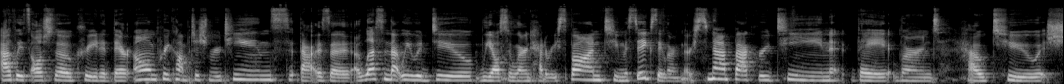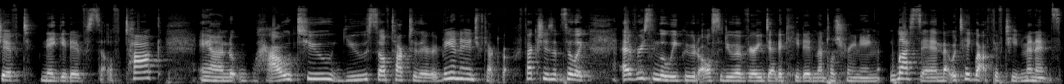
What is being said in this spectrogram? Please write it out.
Athletes also created their own pre competition routines. That is a, a, lesson that we would do. We also learned how to respond to mistakes. They learned their snapback routine. They learned how to shift negative self talk and how to use self talk to their advantage. We talked about perfectionism. So, like every single week, we would also do a very dedicated mental training lesson that would take about 15 minutes.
